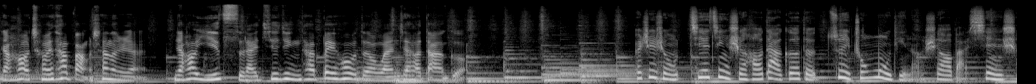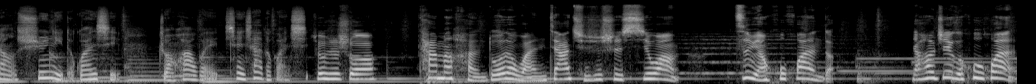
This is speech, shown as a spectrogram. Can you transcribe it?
然后成为他榜上的人，然后以此来接近他背后的玩家和大哥。而这种接近神豪大哥的最终目的呢，是要把线上虚拟的关系转化为线下的关系，就是说。他们很多的玩家其实是希望资源互换的，然后这个互换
